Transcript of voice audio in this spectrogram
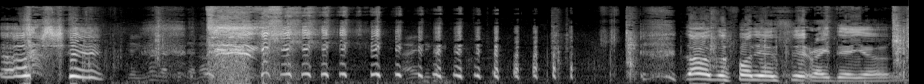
Oh shit. That was the funniest shit right there, yo.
